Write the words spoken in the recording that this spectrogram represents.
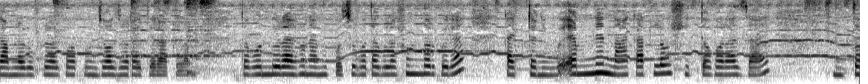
গামলার উপরে অল্প জল ঝরাইতে রাখলাম। তো বন্ধুরা, এখন আমি কচু পাতাগুলো সুন্দর করে কাটটা নিব। এমনি না কাটলেও সিদ্ধ করা যায়। তো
